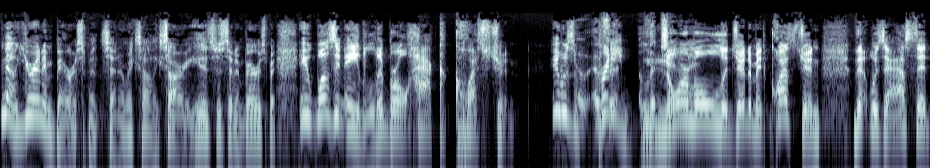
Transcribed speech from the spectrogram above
No, you're an embarrassment, Senator McSally. Sorry, it's just an embarrassment. It wasn't a liberal hack question. It was a pretty a legitimate- normal, legitimate question that was asked that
